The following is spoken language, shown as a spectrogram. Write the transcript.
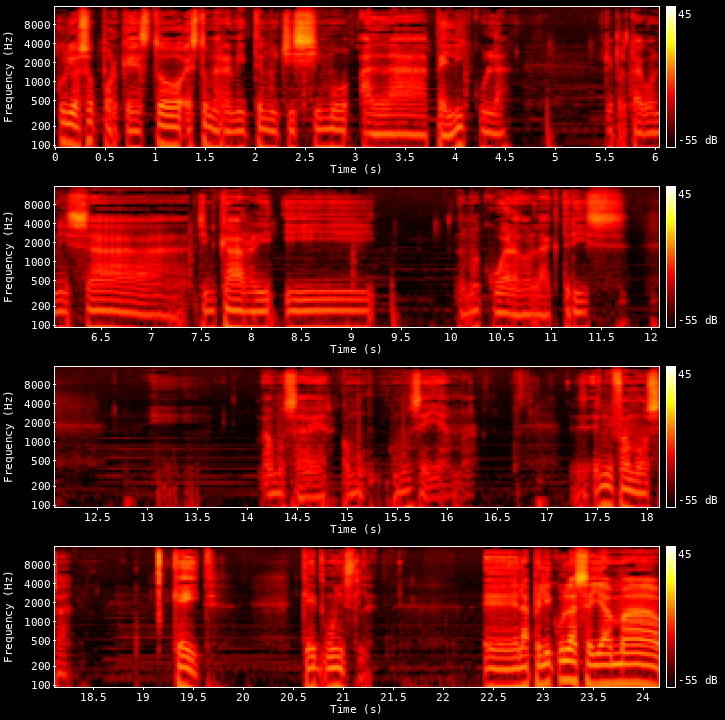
curioso porque esto, esto me remite muchísimo a la película que protagoniza Jim Carrey y no me acuerdo la actriz. Vamos a ver cómo, cómo se llama es, muy famosa. Kate, Kate Winslet. Eh, la película se llama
